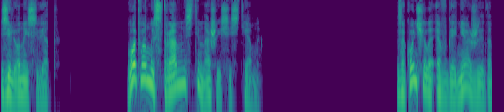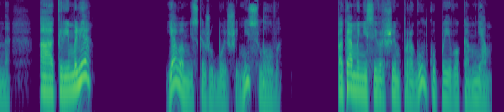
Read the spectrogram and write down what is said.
зеленый свет. Вот вам и странности нашей системы. Закончила ФГ неожиданно. А о Кремле я вам не скажу больше ни слова, пока мы не совершим прогулку по его камням.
